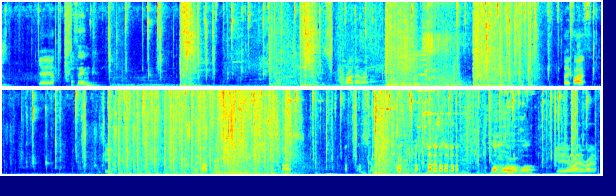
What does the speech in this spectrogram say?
Yeah, yeah. I think. Right there, right there. Day five. He's healing. Day five. Nice. Oh, let's go. Oh, no, another, another, another. One more or what? Yeah, yeah, right here, right here.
